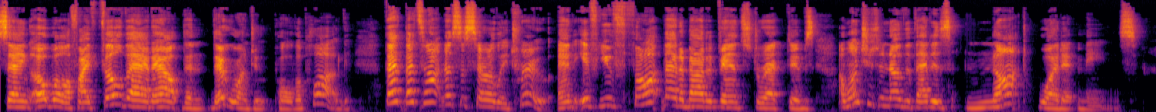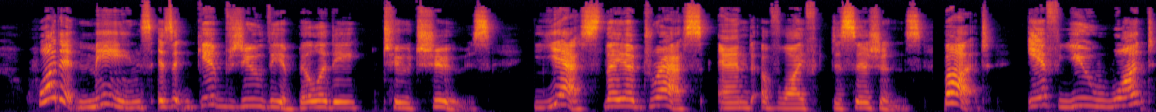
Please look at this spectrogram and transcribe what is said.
saying, oh, well, if I fill that out, then they're going to pull the plug. That, that's not necessarily true. And if you've thought that about advance directives, I want you to know that that is not what it means. What it means is it gives you the ability to choose. Yes, they address end of life decisions, but if you want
